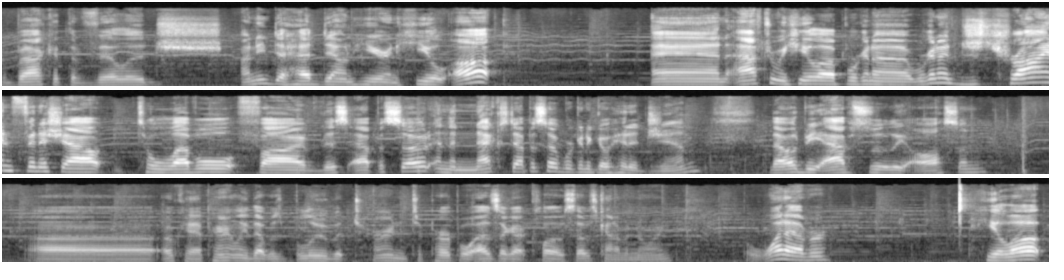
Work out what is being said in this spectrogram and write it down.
We're back at the village. I need to head down here and heal up. And after we heal up, we're gonna we're gonna just try and finish out to level five this episode. And the next episode, we're gonna go hit a gym. That would be absolutely awesome. Uh, okay, apparently that was blue, but turned to purple as I got close. That was kind of annoying. But whatever. Heal up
